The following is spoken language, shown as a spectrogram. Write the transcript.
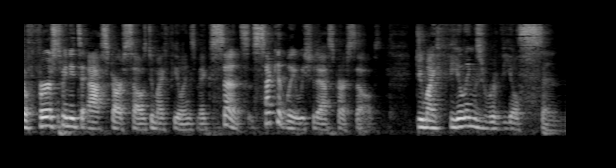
So, first, we need to ask ourselves do my feelings make sense? Secondly, we should ask ourselves do my feelings reveal sin?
